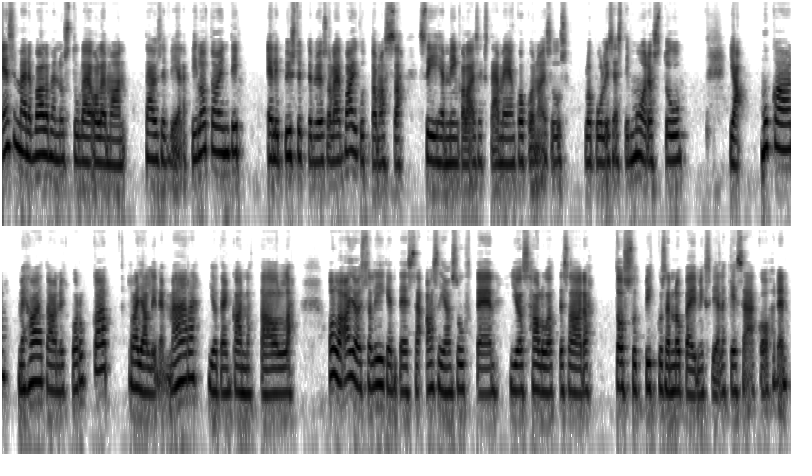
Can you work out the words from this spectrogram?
Ensimmäinen valmennus tulee olemaan täysin vielä pilotointi, eli pystytte myös olemaan vaikuttamassa siihen, minkälaiseksi tämä meidän kokonaisuus lopullisesti muodostuu. Ja mukaan me haetaan nyt porukkaa, rajallinen määrä, joten kannattaa olla, olla ajoissa liikenteessä asian suhteen, jos haluatte saada tossut pikkusen nopeimmiksi vielä kesää kohden.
